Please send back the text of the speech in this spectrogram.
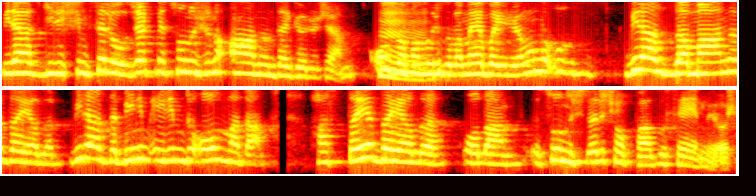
Biraz girişimsel olacak ve sonucunu anında göreceğim. O hmm. zaman uygulamaya bayılıyorum ama biraz zamana dayalı, biraz da benim elimde olmadan hastaya dayalı olan sonuçları çok fazla sevmiyorum.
